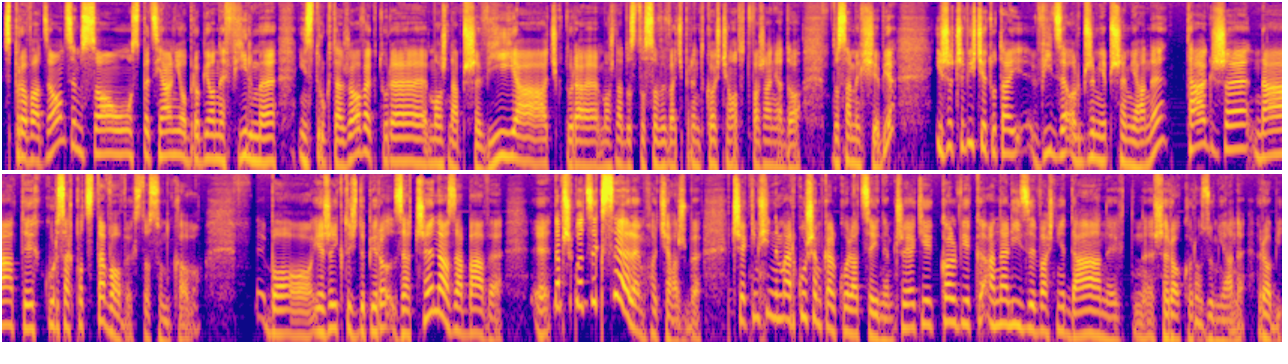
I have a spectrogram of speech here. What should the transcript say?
z prowadzącym są specjalnie obrobione filmy instruktażowe, które można przewijać, które można dostosowywać prędkością odtwarzania do, do samych siebie. I rzeczywiście tutaj widzę olbrzymie przemiany, także na tych kursach podstawowych stosunkowo bo jeżeli ktoś dopiero zaczyna zabawę, e, na przykład z Excelem chociażby, czy jakimś innym arkuszem kalkulacyjnym, czy jakiekolwiek analizy właśnie danych szeroko rozumiane robi,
